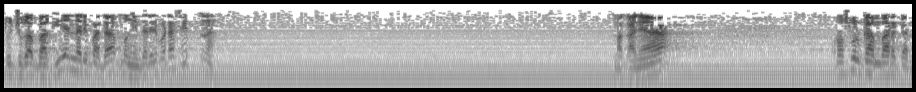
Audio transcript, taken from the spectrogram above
Itu juga bagian daripada menghindari daripada fitnah. Makanya Rasul gambarkan.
